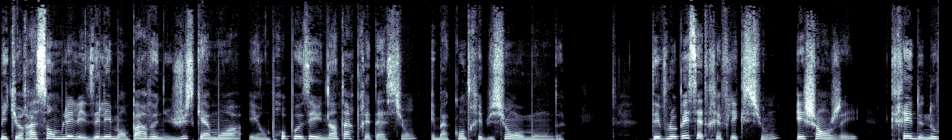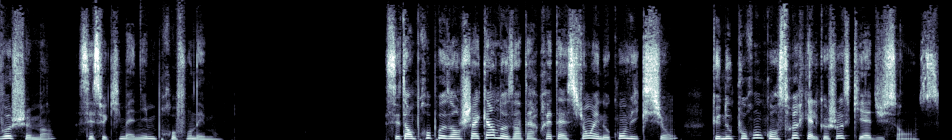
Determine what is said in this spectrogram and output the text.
mais que rassembler les éléments parvenus jusqu'à moi et en proposer une interprétation est ma contribution au monde. Développer cette réflexion, échanger, créer de nouveaux chemins, c'est ce qui m'anime profondément. C'est en proposant chacun nos interprétations et nos convictions que nous pourrons construire quelque chose qui a du sens,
